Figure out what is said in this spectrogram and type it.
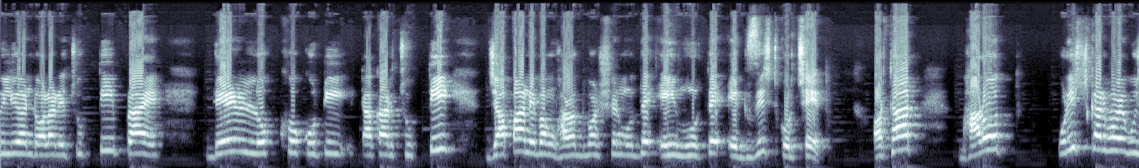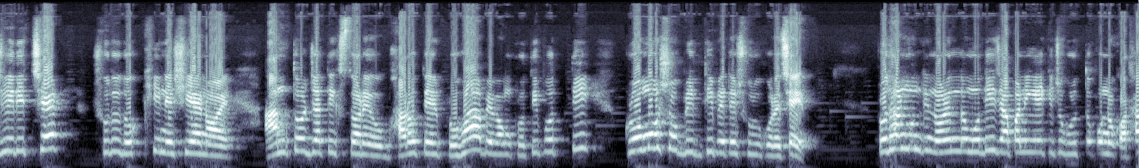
বিলিয়ন ডলারের চুক্তি, প্রায় দেড় লক্ষ কোটি টাকার চুক্তি জাপান এবং ভারতবর্ষের মধ্যে এই মুহূর্তে এক্সিস্ট করছে। অর্থাৎ ভারত পরিষ্কারভাবে বুঝিয়ে দিচ্ছে শুধু দক্ষিণ এশিয়া নয়, আন্তর্জাতিক স্তরেও ভারতের প্রভাব এবং প্রতিপত্তি ক্রমশ বৃদ্ধি পেতে শুরু করেছে। প্রধানমন্ত্রী নরেন্দ্র মোদী জাপানে গিয়ে কিছু গুরুত্বপূর্ণ কথা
